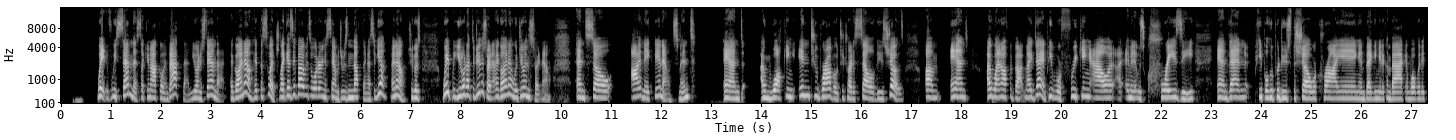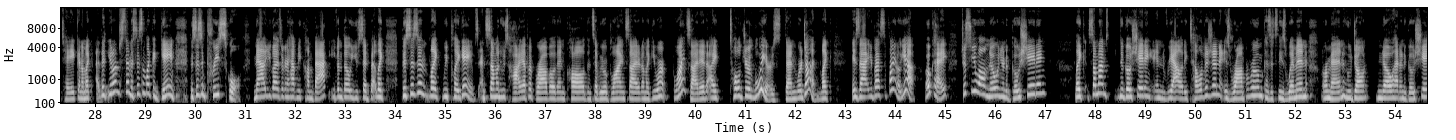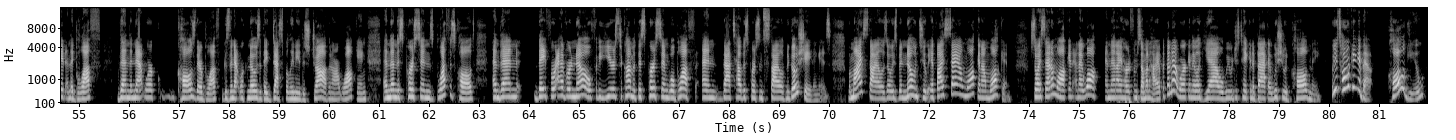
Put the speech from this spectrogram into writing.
Wait, if we send this, like you're not going back then. You understand that? I go, I know, hit the switch. Like as if I was ordering a sandwich. It was nothing. I said, Yeah, I know. She goes, Wait, but you don't have to do this right now. I go, I know, we're doing this right now. And so I make the announcement and I'm walking into Bravo to try to sell these shows. Um, and I went off about my day and people were freaking out. I, mean, it was crazy. And then people who produced the show were crying and begging me to come back and what would it take? And I'm like, you don't understand. This isn't like a game. This isn't preschool. Now you guys are going to have me come back, even though you said, like, this isn't like we play games. And someone who's high up at Bravo then called and said we were blindsided. I'm like, you weren't blindsided. I told your lawyers, then we're done. Like, is that your best and final? Yeah. Okay. Just so you all know when you're negotiating, like sometimes negotiating in reality television is romper room because it's these women or men who don't know how to negotiate and they bluff. Then the network calls their bluff because the network knows that they desperately need this job and aren't walking. And then this person's bluff is called. And then they forever know for the years to come that this person will bluff and that's how this person's style of negotiating is. But my style has always been known to if i say i'm walking i'm walking. So i said i'm walking and i walked and then i heard from someone high up at the network and they're like yeah well we were just taking it back i wish you had called me. What are you talking about? Called you?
